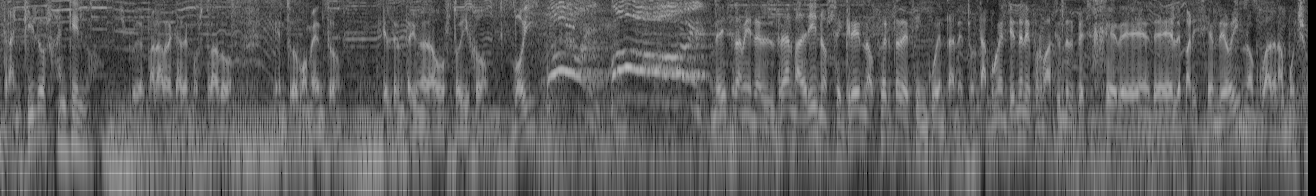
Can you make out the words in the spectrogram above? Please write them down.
tranquilos. Tranquilo. Chico de palabra que ha demostrado en todo momento. El 31 de agosto dijo, voy. Me dicen a mí en el Real Madrid no se cree en la oferta de 50 netos. Tampoco entienden la información del PSG de, de Le Parisien de hoy. No cuadra mucho.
